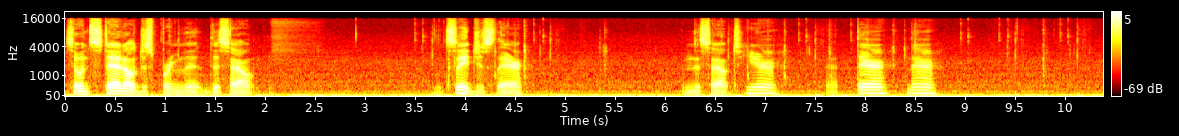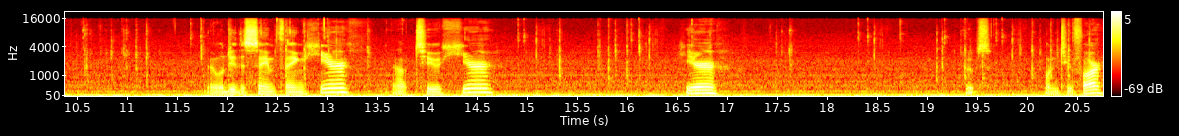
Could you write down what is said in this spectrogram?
So instead, I'll just bring the this out. let's say just there. And this out here, that there, there. And we'll do the same thing here, out to here, here. Oops, one too far.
